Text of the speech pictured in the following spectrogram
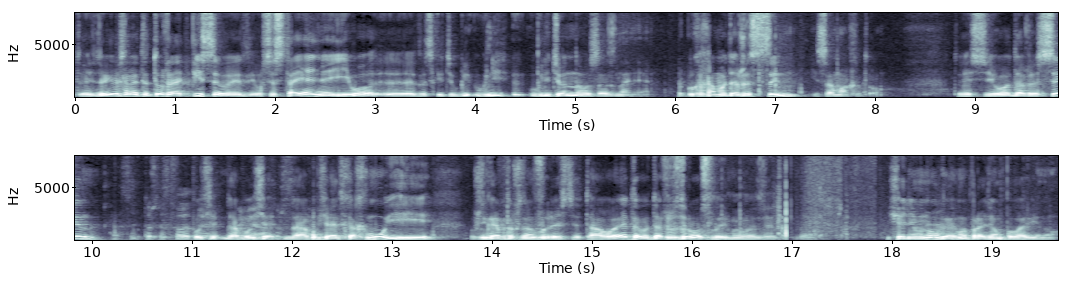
То есть, другими словами, это тоже описывает состояние его, э, так сказать, угне- угне- угнетенного сознания. У Хахама даже сын Исамахату. То есть его даже сын то, что Получа- да, получает, то же да, самое. получает хахму, и уж не говоря про то, что он вырастет, а у этого даже взрослые мы возят. Да. Еще немного, и мы пройдем половину.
